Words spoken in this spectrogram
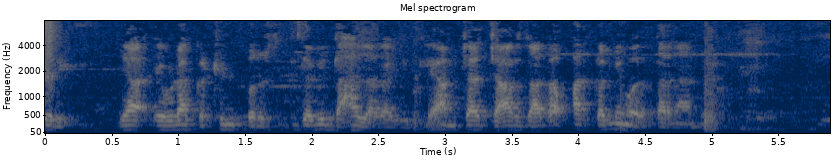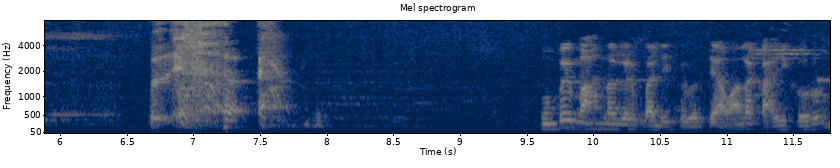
तरी या एवढ्या कठीण परिस्थितीत आम्ही दहा जागा जिंकल्या. आमच्या चार जागा फार कमी मतदारांना मुंबई महानगरपालिकेवरती आम्हाला काही करून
